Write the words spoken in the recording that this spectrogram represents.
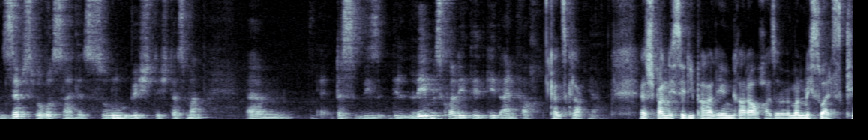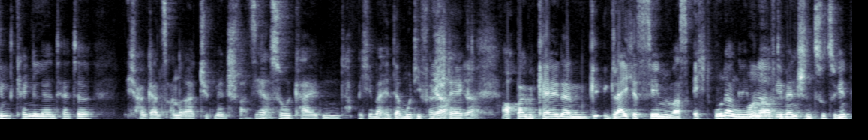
Selbstbewusstsein ist so mhm. wichtig, dass man ähm, das, diese, die Lebensqualität geht einfach. Ganz klar. Ja. Es ist spannend, ich sehe die Parallelen gerade auch. Also, wenn man mich so als Kind kennengelernt hätte, ich war ein ganz anderer Typ Mensch, war sehr ja. zurückhaltend, habe mich immer hinter Mutti versteckt. Ja, ja. Auch beim Kellnern, gleiche Szenen, war es echt unangenehm, unangenehm. auf die Menschen zuzugehen.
